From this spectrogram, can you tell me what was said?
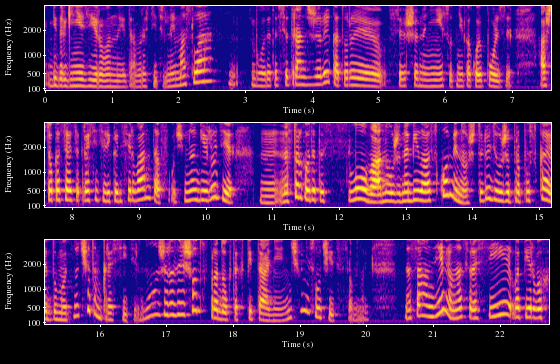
гидрогенизированные там, растительные масла. Вот, это все трансжиры, которые совершенно не несут никакой пользы. А что касается красителей консервантов, очень многие люди, настолько вот это слово, оно уже набило оскомину, что люди уже пропускают, думают, ну что там краситель? Ну он же разрешен в продуктах питания, ничего не случится со мной. На самом деле у нас в России, во-первых,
